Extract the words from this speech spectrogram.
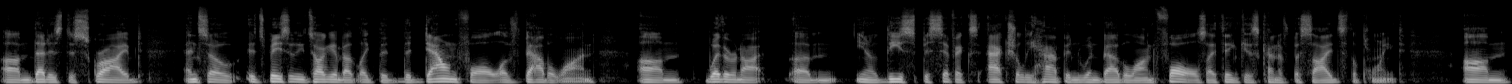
um, that is described, and so it's basically talking about like the the downfall of Babylon, um, whether or not um, you know these specifics actually happened when Babylon falls. I think is kind of besides the point. Um,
